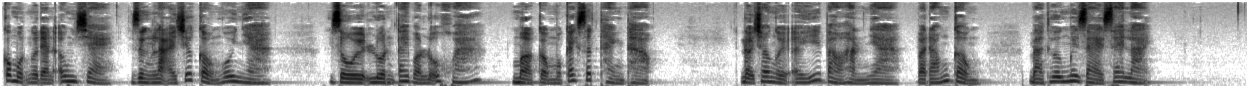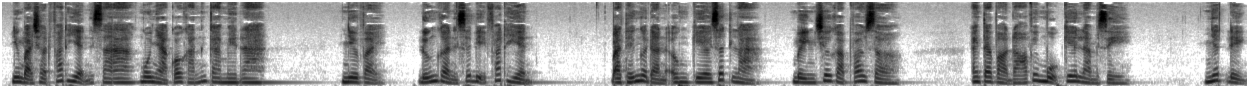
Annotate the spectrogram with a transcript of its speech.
Có một người đàn ông trẻ dừng lại trước cổng ngôi nhà, Rồi luồn tay vào lỗ khóa, Mở cổng một cách rất thành thạo. Đợi cho người ấy vào hẳn nhà Và đóng cổng, Bà Thương mới rẻ xe lại. Nhưng bà chợt phát hiện ra Ngôi nhà có gắn camera. Như vậy, Đứng gần sẽ bị phát hiện. Bà thấy người đàn ông kia rất lạ, Mình chưa gặp bao giờ. Anh ta vào đó với mụ kia làm gì? Nhất định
